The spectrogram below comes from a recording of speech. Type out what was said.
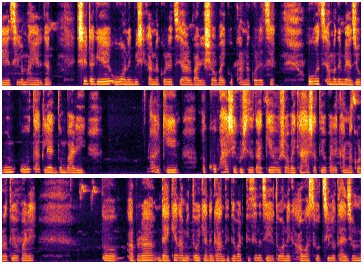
গেয়েছিল, মায়ের গান। সেটা গিয়ে ও অনেক বেশি কান্না করেছে আর বাড়ির সবাই খুব কান্না করেছে। ও হচ্ছে আমাদের মেজো বোন, ও থাকলে একদম বাড়ি আর কি খুব হাসি খুশিতে থাকে। ও সবাইকে হাসাতেও পারে, কান্না করাতেও পারে। তো আপনারা দেখেন, আমি তো ওইখানে গান দিতে পারতেছি না, যেহেতু অনেক আওয়াজ হচ্ছিল তাই জন্য।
